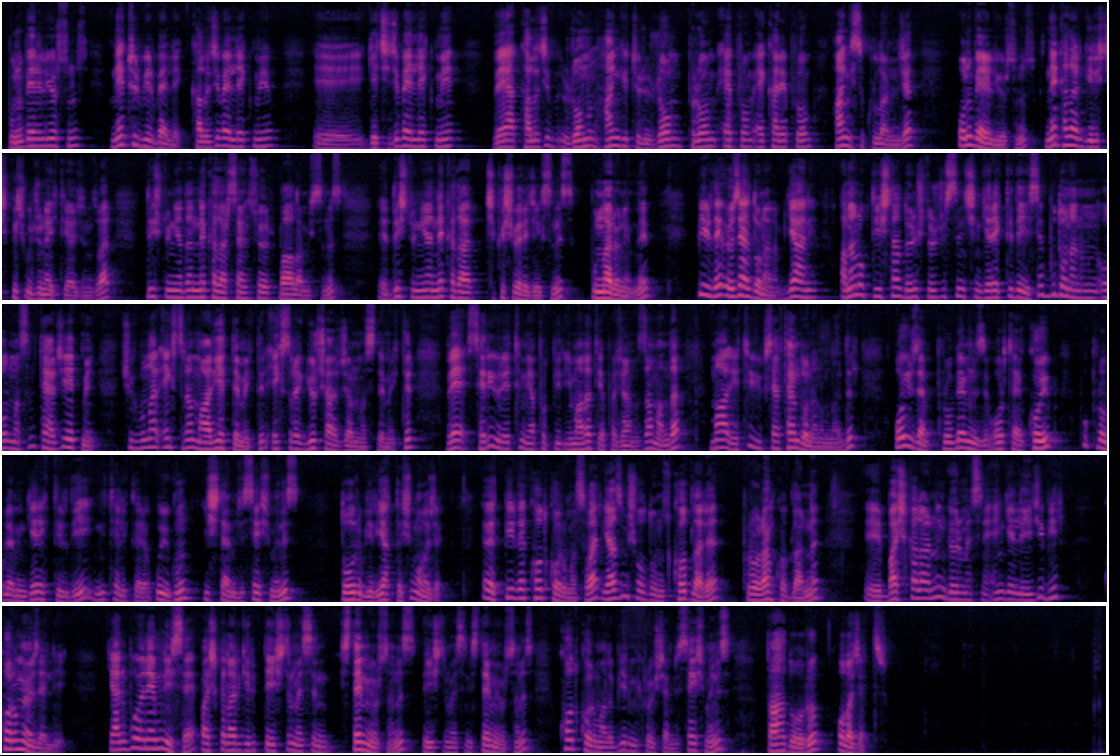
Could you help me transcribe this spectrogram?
Bunu belirliyorsunuz. Ne tür bir bellek? Kalıcı bellek mi? E, geçici bellek mi? Veya kalıcı ROM'un hangi türü? ROM, PROM, EPROM, EKARE PROM hangisi kullanılacak? Onu belirliyorsunuz. Ne kadar giriş çıkış ucuna ihtiyacınız var? Dış dünyadan ne kadar sensör bağlamışsınız? E, dış dünya ne kadar çıkış vereceksiniz? Bunlar önemli. Bir de özel donanım. Yani analog dijital dönüştürücü sizin için gerekli değilse bu donanımın olmasını tercih etmeyin. Çünkü bunlar ekstra maliyet demektir. Ekstra güç harcanması demektir. Ve seri üretim yapıp bir imalat yapacağınız zaman da maliyeti yükselten donanımlardır. O yüzden probleminizi ortaya koyup bu problemin gerektirdiği niteliklere uygun işlemci seçmeniz doğru bir yaklaşım olacak. Evet bir de kod koruması var. Yazmış olduğunuz kodları, program kodlarını e, başkalarının görmesini engelleyici bir koruma özelliği. Yani bu önemli ise başkaları girip değiştirmesini istemiyorsanız, değiştirmesini istemiyorsanız kod korumalı bir mikro işlemci seçmeniz daha doğru olacaktır.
